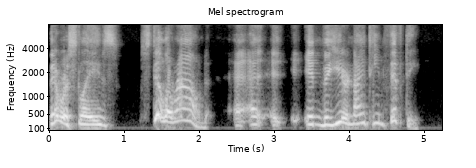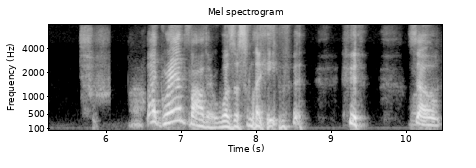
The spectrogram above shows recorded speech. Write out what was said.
there were slaves still around uh, uh, in the year 1950. My grandfather was a slave. so,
